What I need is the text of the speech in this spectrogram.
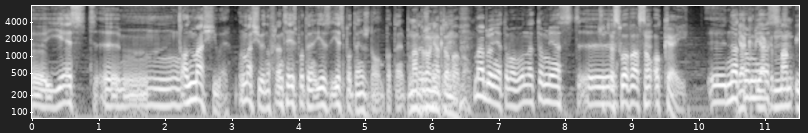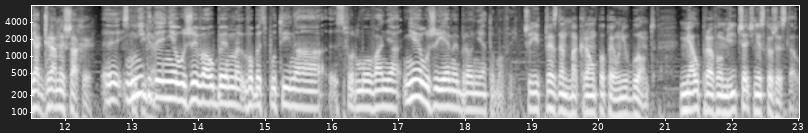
y, jest, on ma siłę, on ma siłę, no Francja jest, potę, jest, jest potężną, potę, Ma broń atomową. Ma broń atomową, natomiast... Y, Czy te słowa są ok? Natomiast jak, jak, mam, jak gramy szachy. Nigdy nie używałbym wobec Putina sformułowania nie użyjemy broni atomowej. Czyli prezydent Macron popełnił błąd. Miał prawo milczeć, nie skorzystał.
